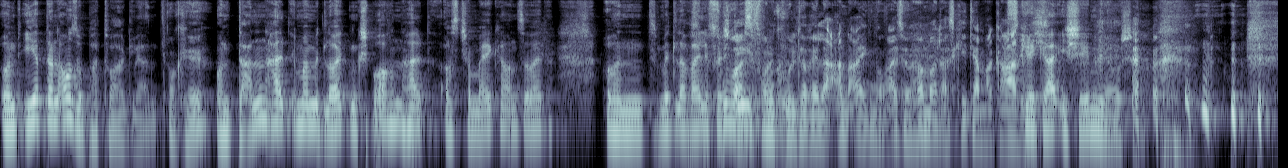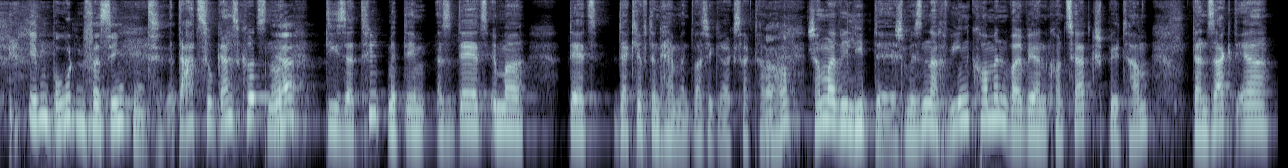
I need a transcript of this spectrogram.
Und ich habe dann auch so Patois gelernt. Okay. Und dann halt immer mit Leuten gesprochen, halt aus Jamaika und so weiter. Und mittlerweile verstehe Sowas ich von kultureller Aneignung. Also hör mal, das geht ja mal gar Okay, nicht. gar, ich schäme mich auch schon. Im Boden versinkend. Dazu ganz kurz nur, Ja. dieser Typ mit dem, also der jetzt immer, der jetzt, der Clifton Hammond, was ich gerade gesagt habe. Aha. Schau mal, wie lieb der ist. Wir sind nach Wien gekommen, weil wir ein Konzert gespielt haben. Dann sagt er,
